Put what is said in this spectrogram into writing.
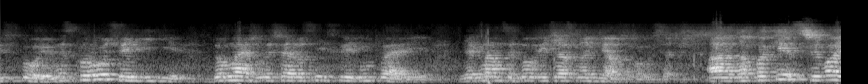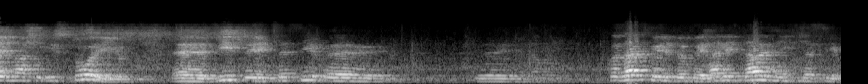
історію, не скорочує її до меж лише Російської імперії, як нам це довгий час нав'язувалося, а навпаки зшиває нашу історію е, від часів е, козацької доби, навіть давніх часів,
